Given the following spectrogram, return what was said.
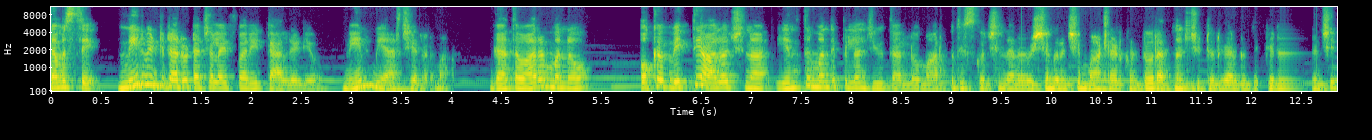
నమస్తే. మీరు వింటున్నారు టచ్ లైఫ్ ఫర్ టాల్ రేడియో. నేను మీ ఆర్చరమ్మ గత వారం మనం ఒక వ్యక్తి ఆలోచన ఎంతమంది పిల్లల జీవితాల్లో మార్పు తీసుకొచ్చింది అనే విషయం గురించి మాట్లాడుకుంటూ రత్నం చిట్టూరు గారి దగ్గర నుంచి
